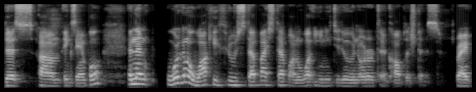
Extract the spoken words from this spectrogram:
this um, example. And then we're going to walk you through step by step on what you need to do in order to accomplish this, right?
